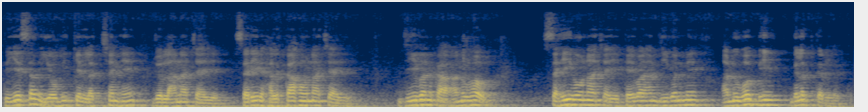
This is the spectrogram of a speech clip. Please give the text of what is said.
तो ये सब योगी के लक्षण हैं जो लाना चाहिए। शरीर हल्का होना चाहिए। जीवन का अनुभव सही होना चाहिए। कई बार हम जीवन में अनुभव भी गलत कर लेते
